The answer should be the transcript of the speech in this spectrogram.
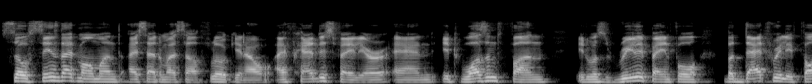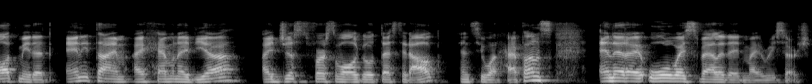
So since that moment, I said to myself, look, you know, I've had this failure and it wasn't fun. It was really painful, but that really taught me that anytime I have an idea, I just first of all go test it out and see what happens. And that I always validate my research.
